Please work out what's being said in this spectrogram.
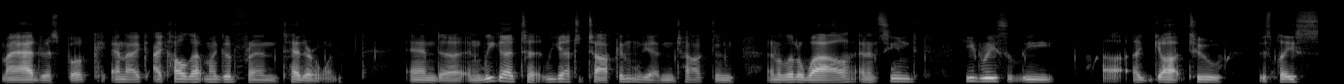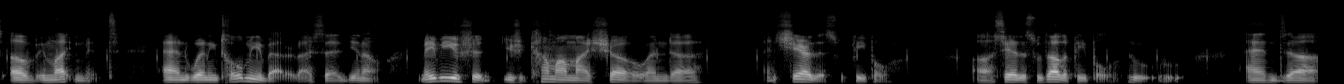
my address book, and I I called up my good friend Ted Irwin, and uh, and we got to we got to talking. We hadn't talked in, in a little while, and it seemed he'd recently uh, got to this place of enlightenment. And when he told me about it, I said, you know, maybe you should you should come on my show and uh, and share this with people, uh, share this with other people who, who and uh,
